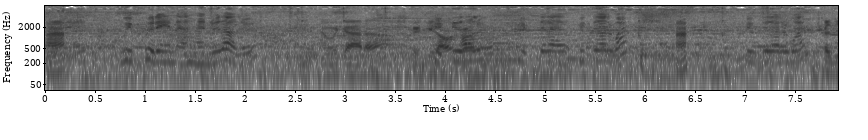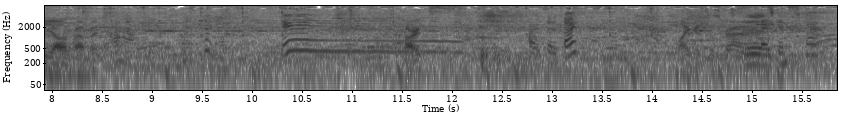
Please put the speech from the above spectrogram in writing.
Huh? We put in a hundred dollars. And we got a fifty dollar profit. Fifty dollars. Fifty dollar what? Huh? Fifty dollar what? Fifty dollar profit. Uh-huh. Yay! Hearts. Hearts, hearts, hearts. Like and subscribe. Like and subscribe.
